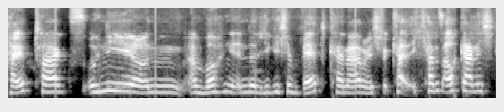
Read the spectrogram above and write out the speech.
halbtags Uni und am Wochenende liege ich im Bett, keine Ahnung. Ich kann es auch gar nicht,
